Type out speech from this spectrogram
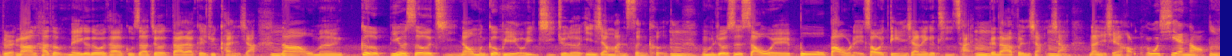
对，然后他都每一个都有他的故事啊，就大家可以去看一下。那我们个因为十二集，那我们个别有一集觉得印象蛮深刻的，嗯，我们就是稍微不暴雷，稍微点一下那个题材，跟大家分享一下。那你先好了，我先哦，嗯，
